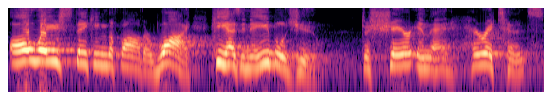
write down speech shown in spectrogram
always thanking the Father. Why? He has enabled you to share in the inheritance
